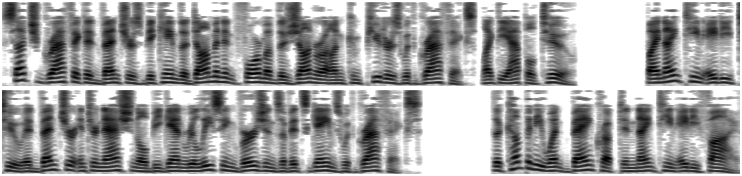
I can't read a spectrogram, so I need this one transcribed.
Such graphic adventures became the dominant form of the genre on computers with graphics, like the Apple II. By 1982 Adventure International began releasing versions of its games with graphics. The company went bankrupt in 1985.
